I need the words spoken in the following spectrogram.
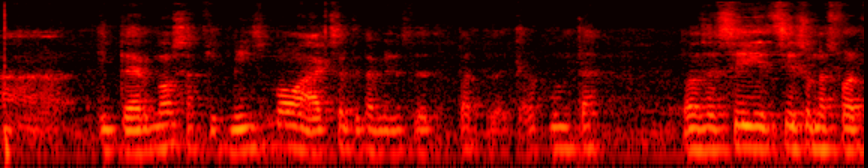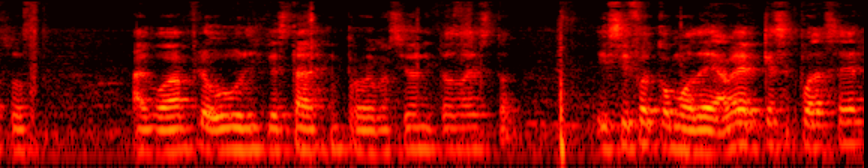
a internos aquí mismo a Axel que también es de parte de Carapulta entonces sí sí es un esfuerzo algo amplio Uri que está en programación y todo esto y sí fue como de a ver qué se puede hacer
